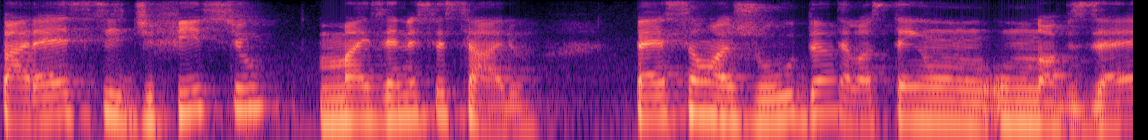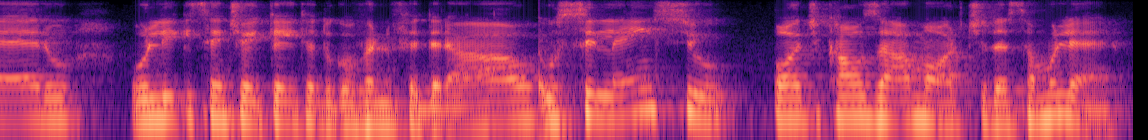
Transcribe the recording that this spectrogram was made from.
Parece difícil, mas é necessário. Peçam ajuda, elas têm um, um 90, o Ligue 180 do governo federal. O silêncio pode causar a morte dessa mulher.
